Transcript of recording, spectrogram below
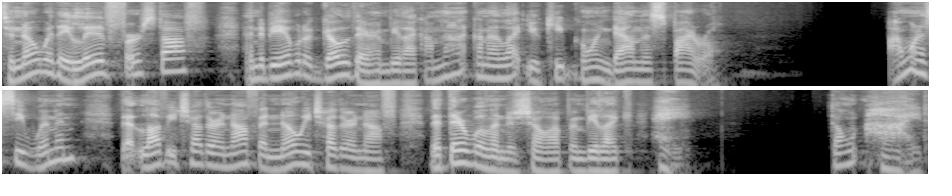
to know where they live, first off, and to be able to go there and be like, I'm not going to let you keep going down this spiral. I want to see women that love each other enough and know each other enough that they're willing to show up and be like, hey, don't hide.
